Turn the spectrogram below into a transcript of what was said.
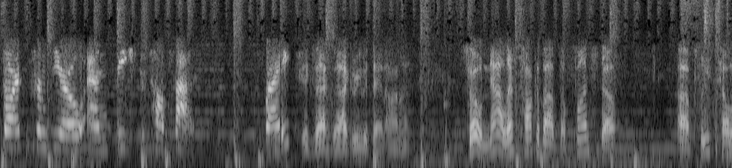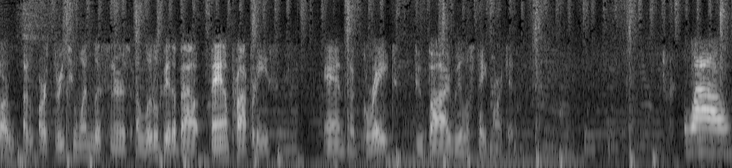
start from zero and reach the top fast right? Exactly. I agree with that, Anna. So now let's talk about the fun stuff. Uh, please tell our, our 321 listeners a little bit about FAM Properties and the great Dubai real estate market. Wow.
